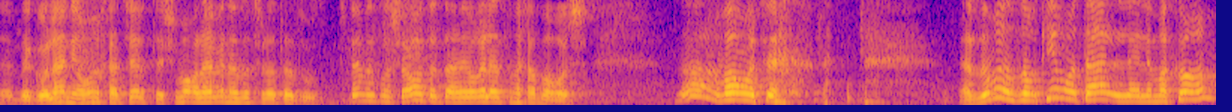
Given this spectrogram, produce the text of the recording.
בגולני אומרים לך, תשב, תשמור על האבן הזאת שלא תזוז. 12 שעות אתה יורה לעצמך בראש. זה 400 שנה. אז הוא אומר, זורקים אותה למקום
